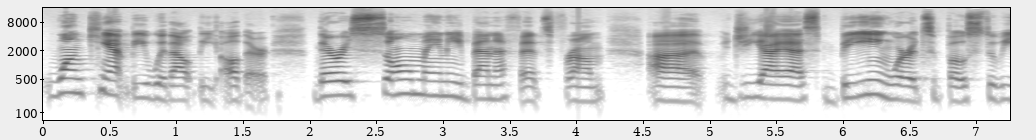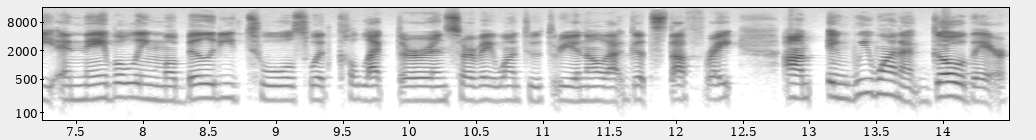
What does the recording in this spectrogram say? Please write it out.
one can't be without the other. There is so many benefits from uh, GIS being where it's supposed to be enabling mobility tools with collector and Survey123 and all that good stuff right? Um, and we want to go there.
